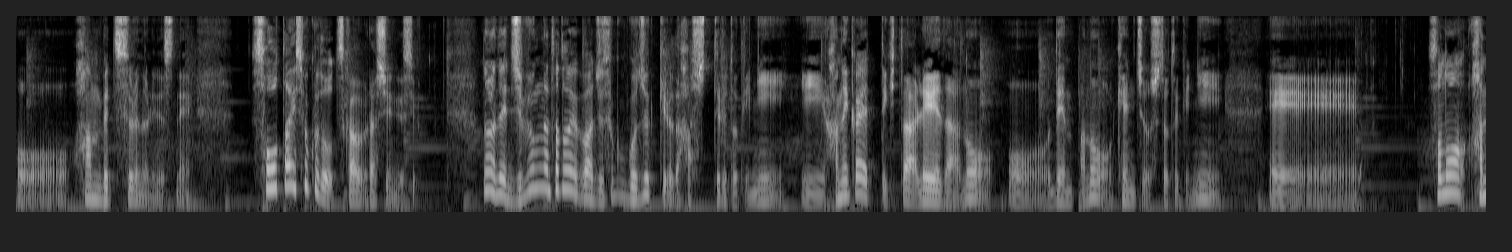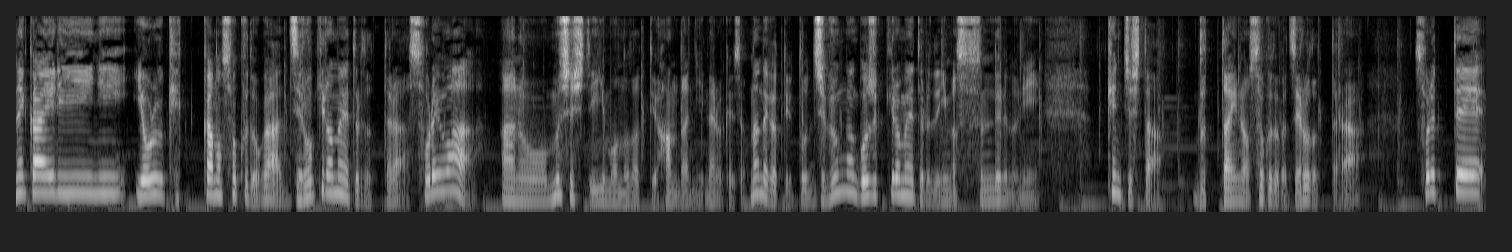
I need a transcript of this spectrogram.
う判別するのにですね、相対速度を使うらしいんですよ。なので自分が例えば時速50キロで走ってる時に跳ね返ってきたレーダーの電波の検知をした時に、えー、その跳ね返りによる結果の速度が 0km だったらそれはあの無視していいものだっていう判断になるわけですよ。なんでかっていうと自分が 50km で今進んでるのに検知した物体の速度が0だったらそれって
